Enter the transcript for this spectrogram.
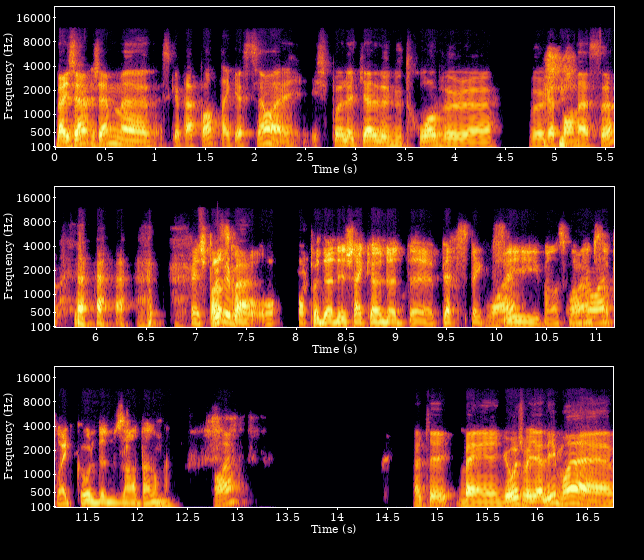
Ben, j'aime euh, ce que tu apportes, ta question. Euh, je ne sais pas lequel de nous trois veut, euh, répondre à ça. ben, je pense qu'on peut donner chacun notre perspective en ce moment, ça pourrait être cool de nous entendre. Ouais. OK. Ben, go, je vais y aller. Moi,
